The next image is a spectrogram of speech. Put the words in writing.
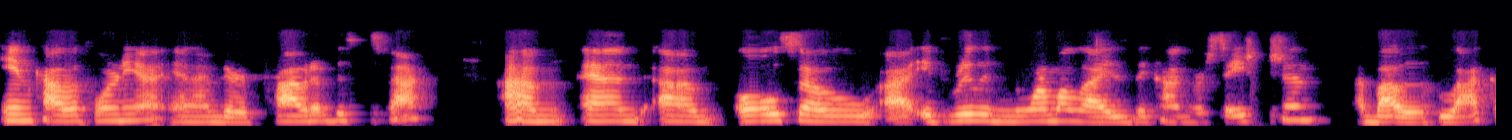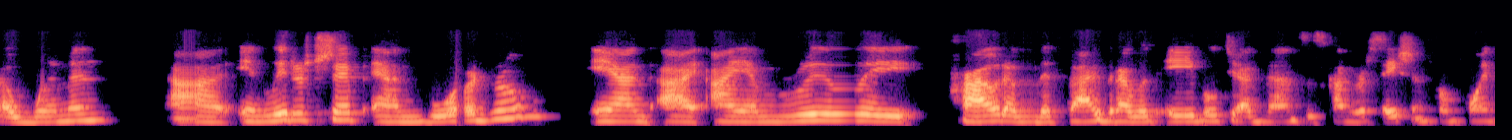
in California. And I'm very proud of this fact. Um, and um, also, uh, it really normalized the conversation about lack of women uh, in leadership and boardroom. And I, I am really proud of the fact that I was able to advance this conversation from point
